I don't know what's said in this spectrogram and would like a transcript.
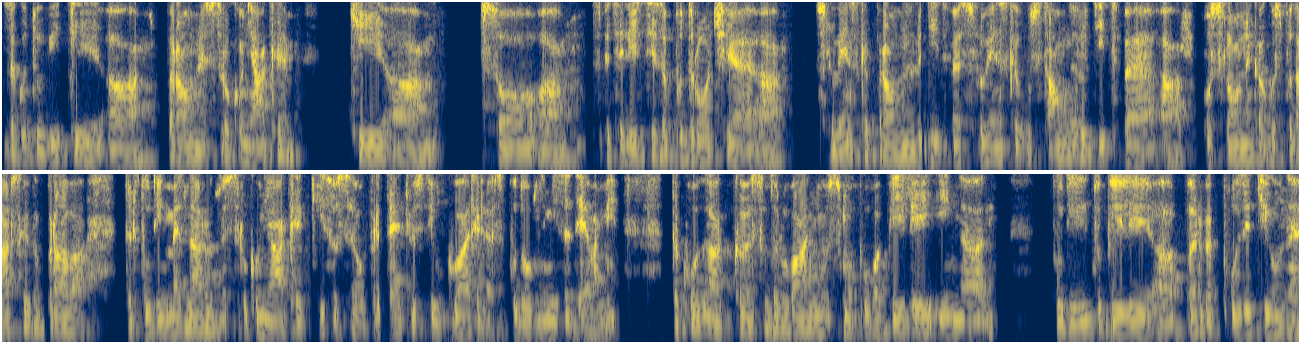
zagotoviti uh, pravne strokovnjake, ki uh, so specialisti za področje slovenske pravne ureditve, slovenske ustavne ureditve, poslovnega, gospodarskega prava, ter tudi mednarodne strokovnjake, ki so se v preteklosti ukvarjali s podobnimi zadevami. Tako da k sodelovanju smo povabili in tudi dobili prve pozitivne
